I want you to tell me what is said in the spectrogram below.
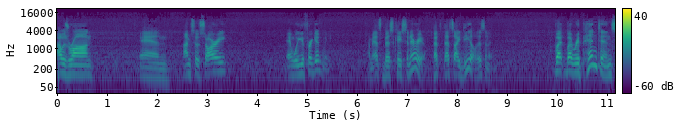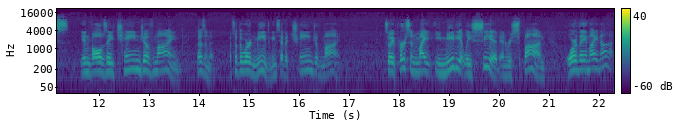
I was wrong, and I'm so sorry, and will you forgive me? I mean, that's best case scenario. That's, that's ideal, isn't it? But, but repentance involves a change of mind, doesn't it? That's what the word means. It means to have a change of mind. So a person might immediately see it and respond, or they might not.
